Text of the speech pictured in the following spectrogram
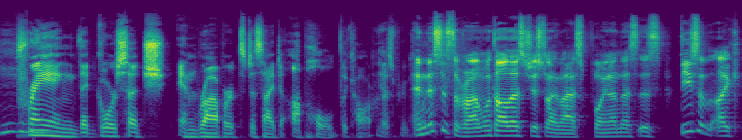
mm-hmm. praying that Gorsuch and Roberts decide to uphold the Colorado Supreme Court. And this is the problem with all this. Just my last point on this is these are like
